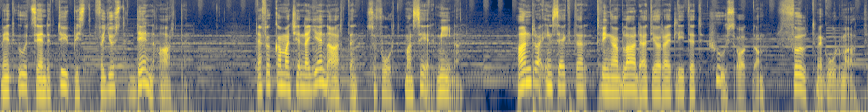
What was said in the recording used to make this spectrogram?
med ett utseende typiskt för just den arten. Därför kan man känna igen arten så fort man ser minan. Andra insekter tvingar bladet att göra ett litet hus åt dem, fullt med god mat.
